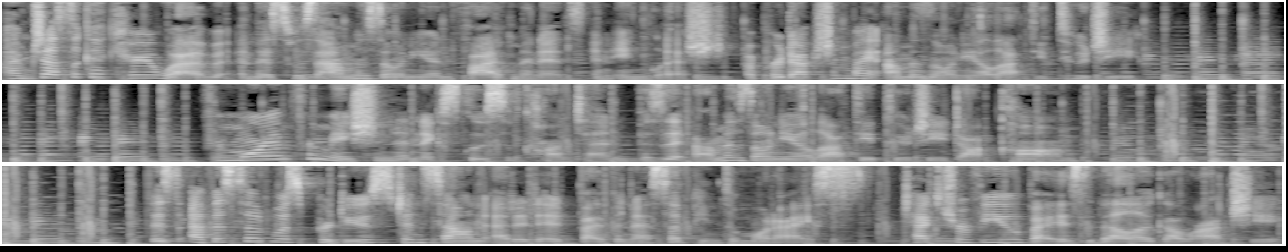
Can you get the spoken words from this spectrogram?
I'm Jessica Carey Webb, and this was Amazonia in 5 Minutes in English, a production by Amazonia Latitude. For more information and exclusive content, visit AmazoniaLatitude.com. This episode was produced and sound edited by Vanessa Pinto Morais. Text review by Isabella Galanchi.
